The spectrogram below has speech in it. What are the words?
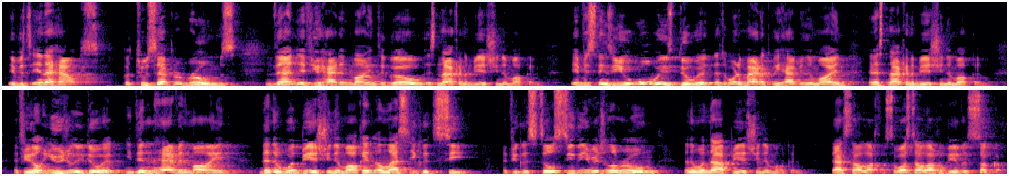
If it's in a house, but two separate rooms, then if you had in mind to go, it's not going to be a shina makim. If it's things that you always do it, that's automatically having in mind, and it's not going to be a shina makim. If you don't usually do it, you didn't have in mind, then it would be a shina makim unless you could see. If you could still see the original room, then it would not be a shina makim. That's the halacha. So what's the halacha view of a sukkah?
